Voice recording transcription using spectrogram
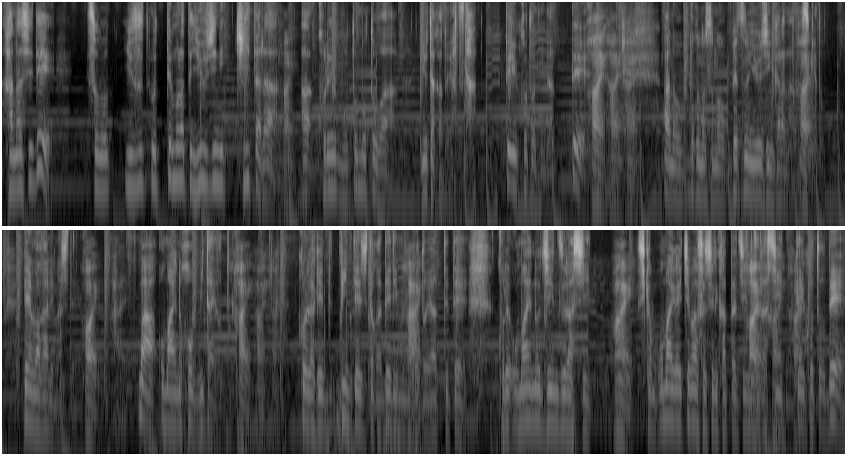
話でその譲売ってもらった友人に聞いたら、はい、あこれもともとは豊かのやつだっていうことになって、はいはいはい、あの僕のその別の友人からなんですけど、はい、電話がありまして、はい。はい、まあお前の本見たよと、はいはいはい、これだけヴィンテージとかデニムのことをやってて、はい、これお前のジーンズらしい、はい、しかもお前が一番最初に買ったジーンズらしいっていうことで、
